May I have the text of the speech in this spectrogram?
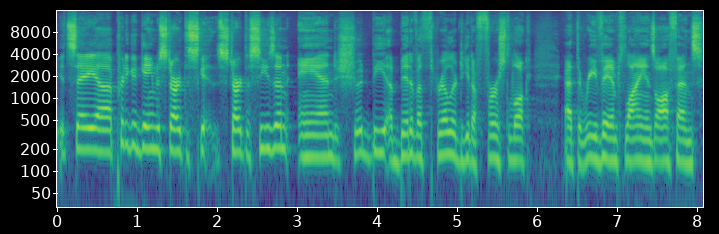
it's a uh, pretty good game to start the start the season, and should be a bit of a thriller to get a first look at the revamped Lions offense.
